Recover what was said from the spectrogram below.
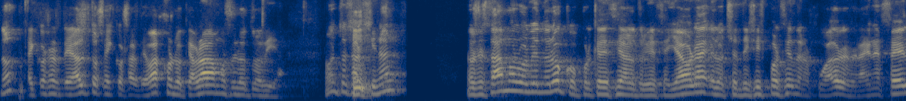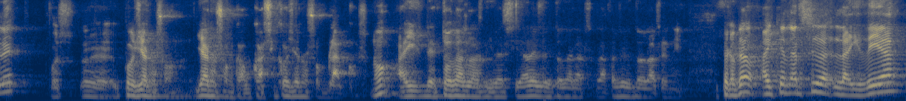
¿no? Hay cosas de altos, hay cosas de bajos, lo que hablábamos el otro día. ¿no? Entonces, al final, nos estábamos volviendo locos porque decía el otro día, y ahora el 86% de los jugadores de la NFL, pues, eh, pues ya no son, ya no son caucásicos, ya no son blancos, ¿no? Hay de todas las diversidades, de todas las razas y de todas las etnias. Pero claro, hay que darse la, la idea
